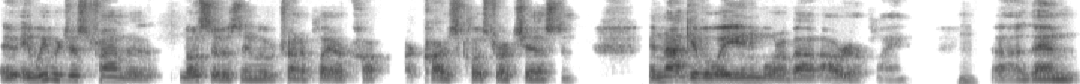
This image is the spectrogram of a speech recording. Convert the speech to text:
and, and, we were just trying to most of us, and we were trying to play our car, our cards close to our chest and and not give away any more about our airplane hmm. uh, than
